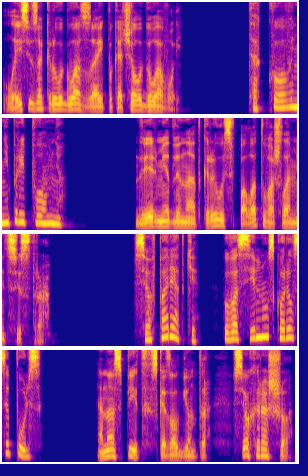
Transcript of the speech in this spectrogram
Лейси закрыла глаза и покачала головой. «Такого не припомню». Дверь медленно открылась, в палату вошла медсестра. «Все в порядке. У вас сильно ускорился пульс». «Она спит», — сказал Гюнтер. «Все хорошо.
